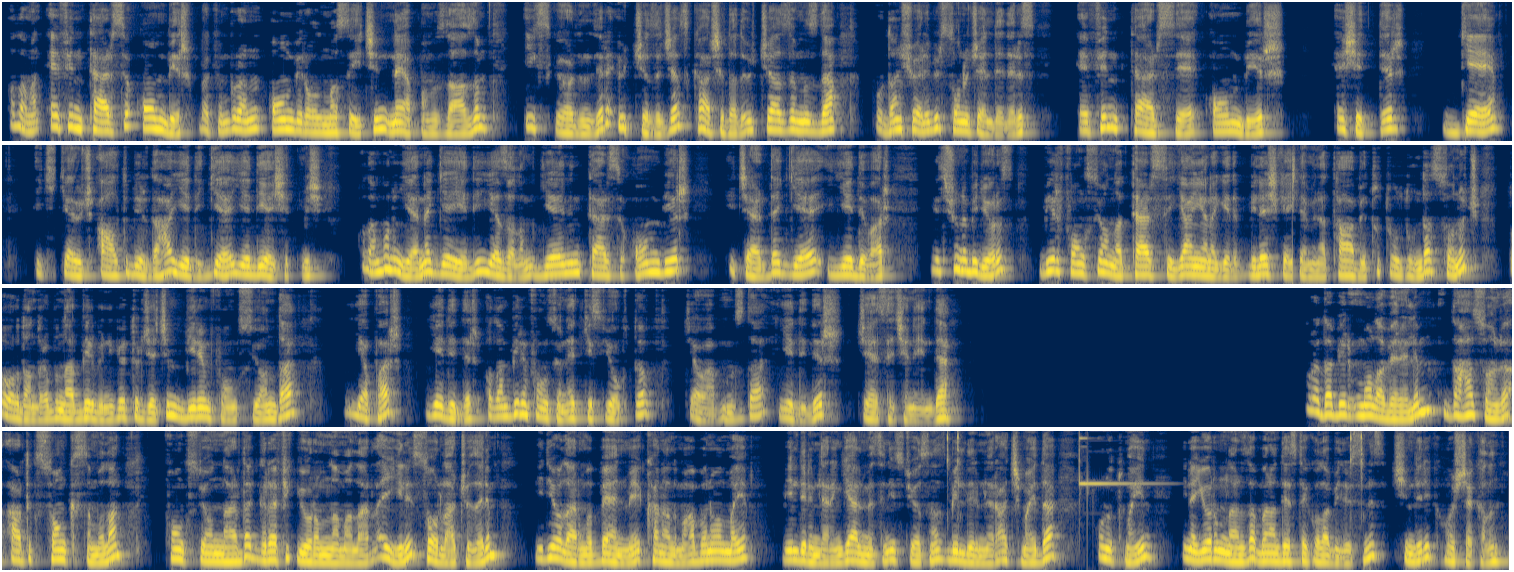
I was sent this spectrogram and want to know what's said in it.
O zaman f'in tersi 11. Bakın buranın 11 olması için ne yapmamız lazım? x gördüğünüz yere 3 yazacağız. Karşıda da 3 yazdığımızda buradan şöyle bir sonuç elde ederiz. f'in tersi 11 eşittir g 2 kere 3 6 bir daha 7 g 7'ye eşitmiş. O zaman bunun yerine g7'yi yazalım. g'nin tersi 11 içeride g7 var. Biz şunu biliyoruz. Bir fonksiyonla tersi yan yana gelip bileşke işlemine tabi tutulduğunda sonuç doğrudan doğruya bunlar birbirini götüreceği için birim fonksiyonda yapar. 7'dir. O zaman birim fonksiyonun etkisi yoktu. Cevabımız da 7'dir. C seçeneğinde. Burada bir mola verelim. Daha sonra artık son kısım olan fonksiyonlarda grafik yorumlamalarla ilgili sorular çözelim. Videolarımı beğenmeyi, kanalıma abone olmayı, bildirimlerin gelmesini istiyorsanız bildirimleri açmayı da unutmayın. Yine yorumlarınızda bana destek olabilirsiniz. Şimdilik hoşçakalın.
